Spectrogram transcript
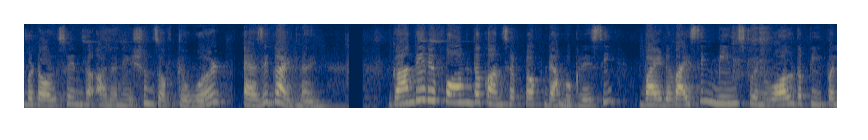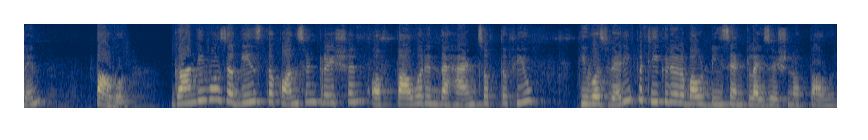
but also in the other nations of the world as a guideline. Gandhi reformed the concept of democracy by devising means to involve the people in power. Gandhi was against the concentration of power in the hands of the few. He was very particular about decentralization of power.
